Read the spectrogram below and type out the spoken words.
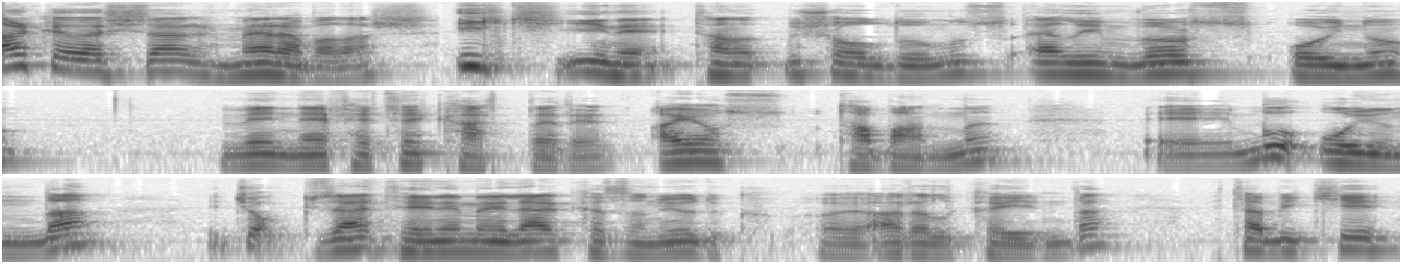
Arkadaşlar merhabalar. İlk yine tanıtmış olduğumuz Alienverse oyunu ve NFT kartları iOS tabanlı e, bu oyunda çok güzel TLM'ler kazanıyorduk e, Aralık ayında. E, tabii ki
